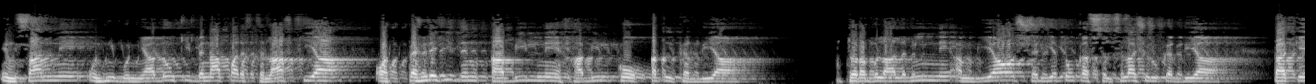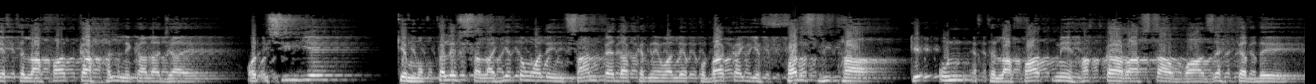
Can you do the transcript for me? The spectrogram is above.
انسان نے انہی بنیادوں کی بنا پر اختلاف کیا اور پہلے ہی دن قابیل نے حابیل کو قتل کر دیا۔ تو رب العالمین نے انبیاء اور شریعتوں کا سلسلہ شروع کر دیا تاکہ اختلافات کا حل نکالا جائے اور اسی لیے کہ مختلف صلاحیتوں والے انسان پیدا کرنے والے خدا کا یہ فرض بھی تھا کہ ان اختلافات میں حق کا راستہ واضح کر دے۔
